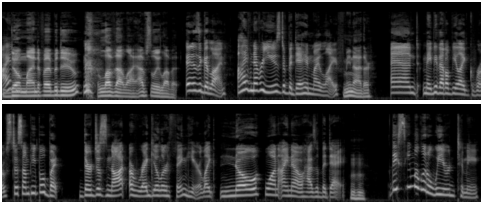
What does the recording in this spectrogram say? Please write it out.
I Don't mind if I badoo. love that line. Absolutely love it. It is a good line. I've never used a bidet in my life. Me neither. And maybe that'll be like gross to some people, but they're just not a regular thing here. Like, no one I know has a bidet. hmm They seem a little weird to me.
